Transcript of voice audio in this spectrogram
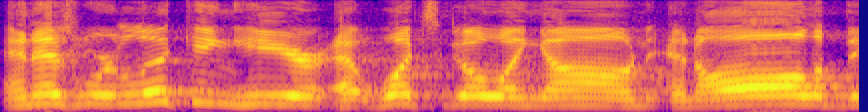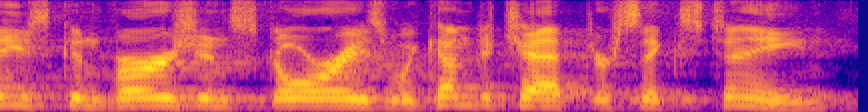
And as we're looking here at what's going on in all of these conversion stories, we come to chapter 16.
